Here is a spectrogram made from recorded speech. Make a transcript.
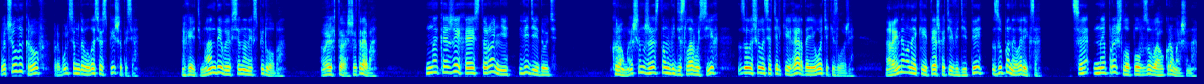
бо чули кров, прибульцям довелося спішитися. Гетьман дивився на них з-під лоба. Ви хто? Що треба? Накажи, хай сторонні відійдуть. Кромишин жестом відіслав усіх, залишилися тільки гарда і отік із ложі. Рейневана, який теж хотів відійти, зупинила Рікса. Це не пройшло повз увагу Кромешина.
